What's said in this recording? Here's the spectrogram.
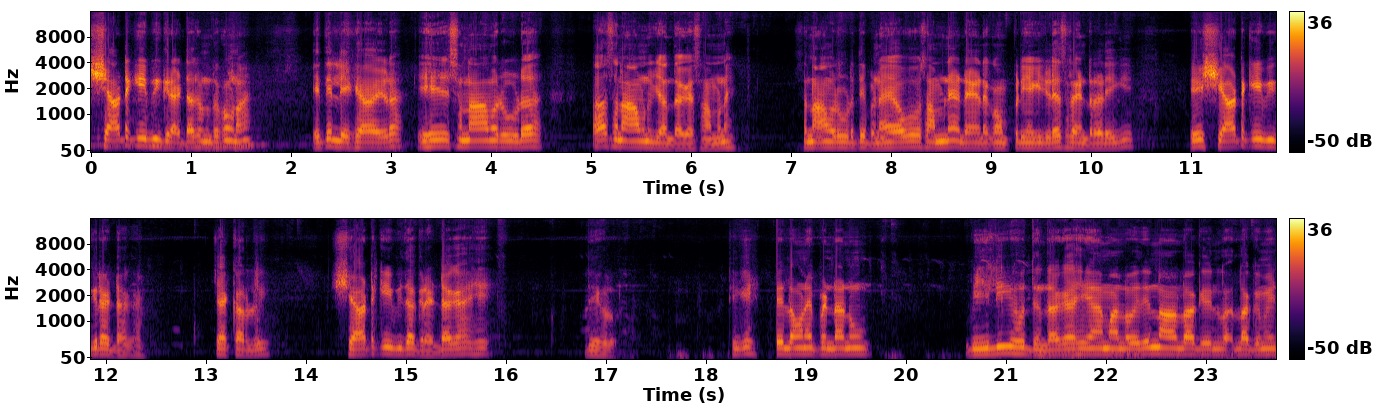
66 ਕੇਬੀ ਗ੍ਰੈਡ ਆ ਤੁਹਾਨੂੰ ਦਿਖਾਉਣਾ। ਇਹ ਤੇ ਲਿਖਿਆ ਹੋਇਆ ਜਿਹੜਾ ਇਹ ਸਨਾਮ ਰੋਡ ਆ ਸਨਾਮ ਨੂੰ ਜਾਂਦਾ ਹੈਗਾ ਸਾਹਮਣੇ। ਸਨਾਮ ਰੋਡ ਤੇ ਬਣਾਇਆ ਉਹ ਸਾਹਮਣੇ ਡੈਂਡ ਕੰਪਨੀ ਹੈਗੀ ਜਿਹੜਾ ਸਿਲੰਡਰ ਵਾਲੇਗੀ ਇਹ 66 ਕੇਬੀ ਗ੍ਰੈਡ ਹੈਗਾ। ਚੈੱਕ ਕਰ ਲਓ ਜੀ। 66 ਕੇਬੀ ਦਾ ਗ੍ਰੈਡ ਹੈਗਾ ਇਹ। ਦੇਖ ਲਓ। ਠੀਕ ਹੈ। ਇਹ ਲਾਉਣੇ ਪਿੰਡਾਂ ਨੂੰ ਬਿਜਲੀ ਉਹ ਦਿੰਦਾ ਗਾ ਇਹ ਆ ਮੰਨ ਲਓ ਇਹਦੇ ਨਾਲ ਲਾਗੇ ਲੱਗਵੇਂ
